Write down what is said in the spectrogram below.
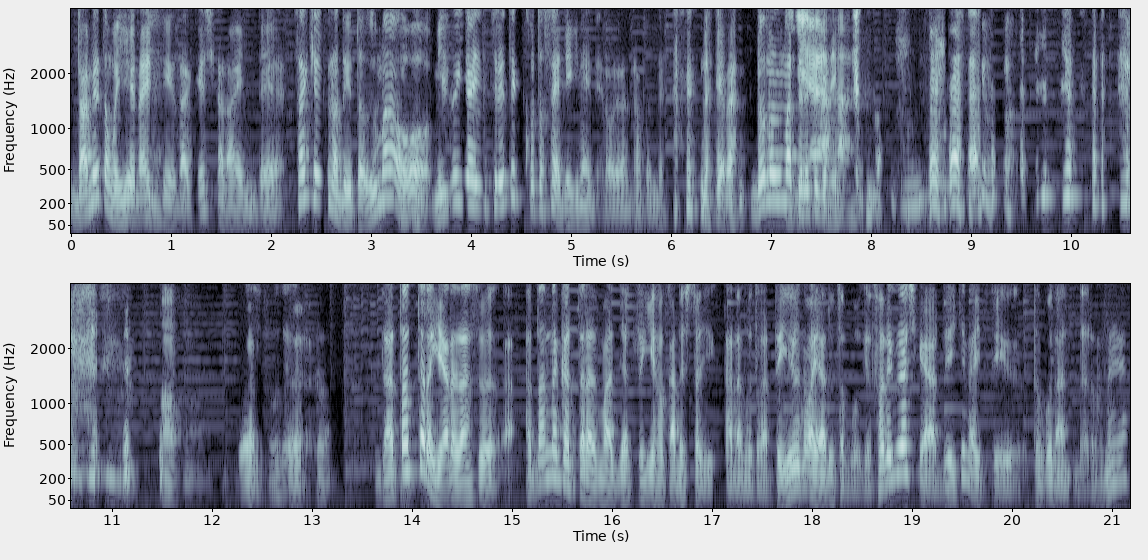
ダメとも言えないっていうだけしかないんで、さっきので言うと、馬を水際に連れていくことさえできないんだよ、俺は多分ね。だから、どの馬連れていけばいいそうですか。当たったらギャラ出す、当たんなかったら、まあ、じゃあ次他の人に頼むとかっていうのはやると思うけど、それぐらいしかできないっていうとこなんだろうね。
